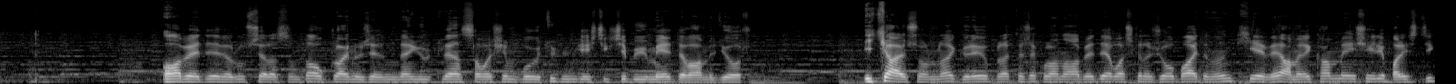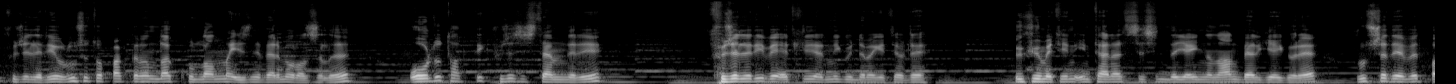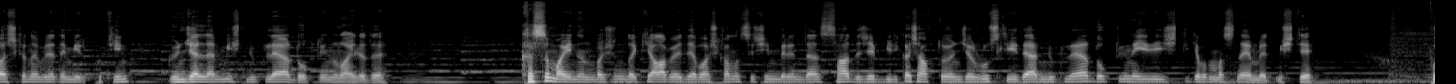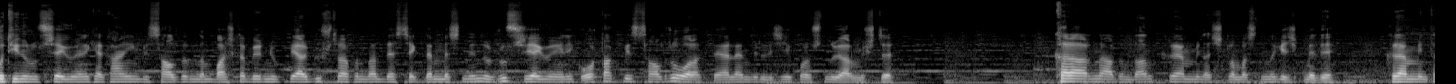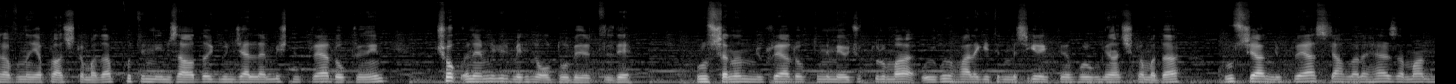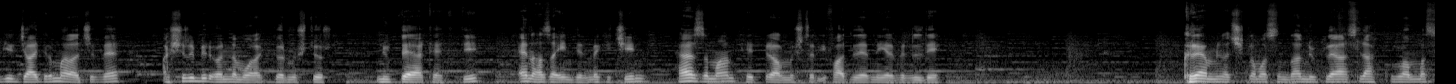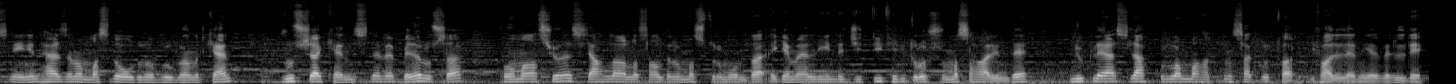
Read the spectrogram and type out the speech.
ABD ve Rusya arasında Ukrayna üzerinden yürütülen savaşın boyutu gün geçtikçe büyümeye devam ediyor. İki ay sonra görevi bırakacak olan ABD Başkanı Joe Biden'ın Kiev'e Amerikan menşeli balistik füzeleri Rusya topraklarında kullanma izni verme olasılığı, ordu taktik füze sistemleri, füzeleri ve etkilerini gündeme getirdi. Hükümetin internet sitesinde yayınlanan belgeye göre Rusya Devlet Başkanı Vladimir Putin güncellenmiş nükleer doktrini onayladı. Kasım ayının başındaki ABD başkanlık seçimlerinden sadece birkaç hafta önce Rus lider nükleer doktrine değişiklik yapılmasını emretmişti. Putin Rusya'ya yönelik herhangi bir saldırının başka bir nükleer güç tarafından desteklenmesinin Rusya'ya yönelik ortak bir saldırı olarak değerlendirileceği konusunda uyarmıştı. Kararın ardından Kremlin açıklamasında gecikmedi. Kremlin tarafından yapılan açıklamada Putin'in imzaladığı güncellenmiş nükleer doktrinin çok önemli bir metin olduğu belirtildi. Rusya'nın nükleer doktrini mevcut duruma uygun hale getirmesi gerektiğini vurgulayan açıklamada Rusya nükleer silahları her zaman bir caydırma aracı ve aşırı bir önlem olarak görmüştür. Nükleer tehdidi en aza indirmek için her zaman tedbir almıştır ifadelerine yer verildi. Kremlin açıklamasında nükleer silah kullanma sineğinin her zaman masada olduğunu vurgulanırken Rusya kendisine ve Belarus'a konvansiyonel silahlarla saldırılması durumunda egemenliğinde ciddi tehdit oluşturması halinde nükleer silah kullanma hakkını saklı tutar ifadelerine yer verildi.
